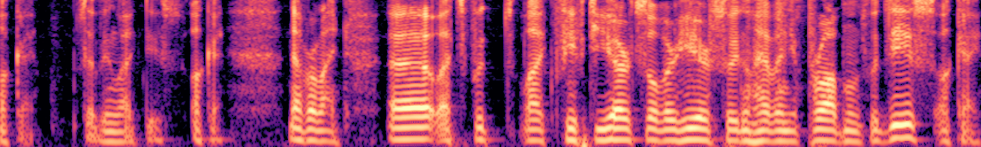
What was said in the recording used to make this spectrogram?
Okay, something like this. Okay, never mind. Uh, let's put like 50 hertz over here so you don't have any problems with this. Okay.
